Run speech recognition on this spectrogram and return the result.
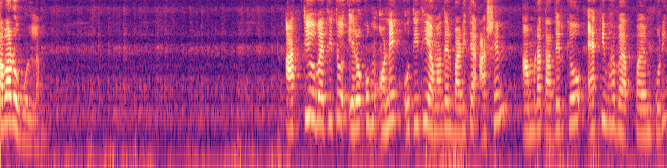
আবারও বললাম আত্মীয় ব্যতীত এরকম অনেক অতিথি আমাদের বাড়িতে আসেন, আমরা তাদেরকেও একইভাবে আপ্যায়ন করি।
